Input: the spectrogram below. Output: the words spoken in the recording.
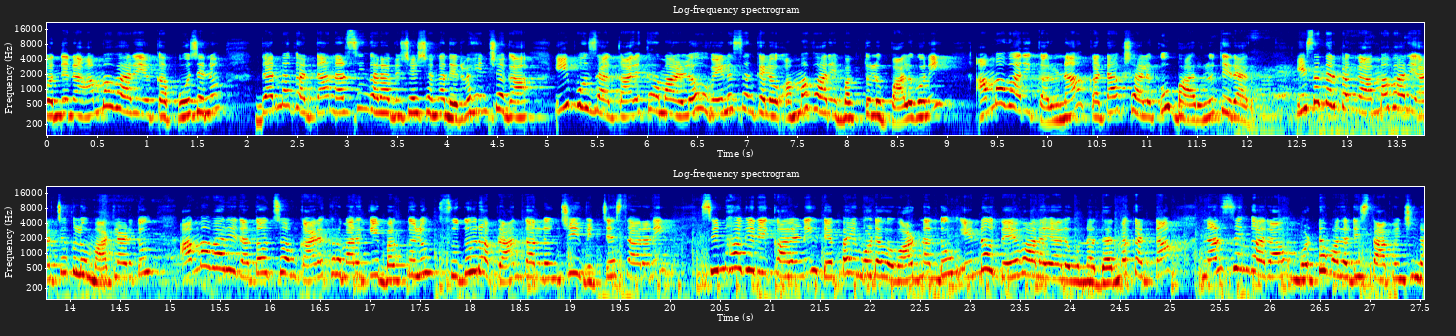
పొందిన అమ్మవారి యొక్క పూజను ధర్మకర్త నరసింహరావు విశేషంగా నిర్వహించగా ఈ పూజ కార్యక్రమాలలో వేల సంఖ్యలో అమ్మవారి భక్తులు పాల్గొని అమ్మవారి కరుణ కటాక్షాలకు బారులు తీరారు. ఈ సందర్భంగా అమ్మవారి అర్చకులు మాట్లాడుతూ అమ్మవారి రథోత్సవం కార్యక్రమానికి భక్తులు సుదూర ప్రాంతాల నుంచి విచ్చేస్తారని సింహగిరి కాలనీ డెబ్బై మూడవ వార్డు నందు ఎన్నో దేవాలయాలు ఉన్న ధర్మకర్త నరసింహారావు మొట్టమొదటి స్థాపించిన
